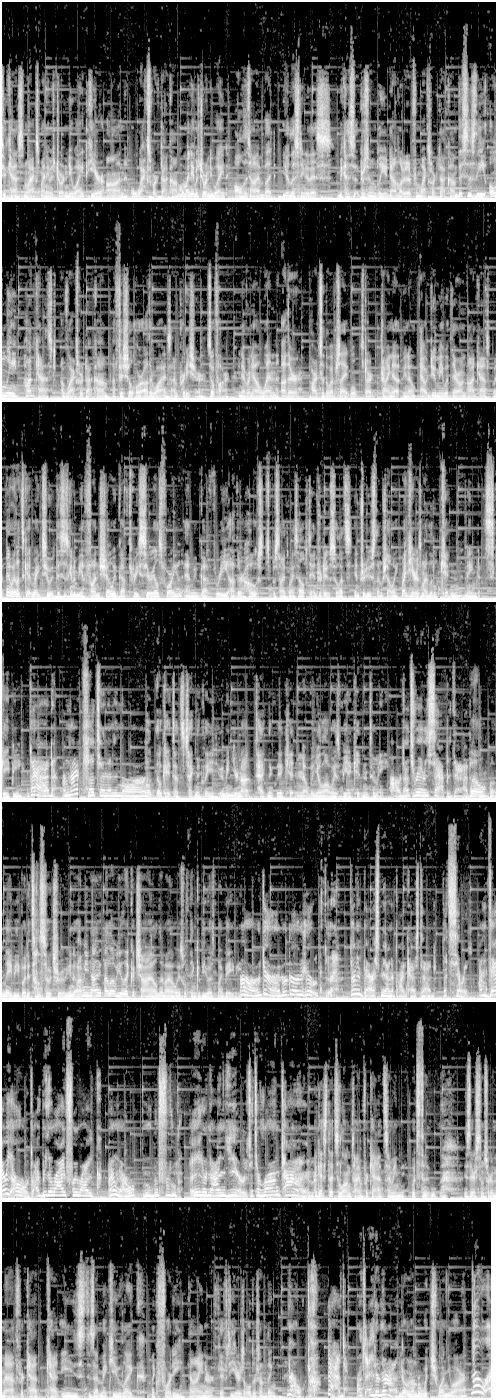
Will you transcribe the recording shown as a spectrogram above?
to Cast and Wax. My name is Jordan D. White here on waxwork.com. Well, my name is Jordan D. White all the time, but you're listening to this because presumably you downloaded it from waxwork.com. This is the only podcast of waxwork.com, official or otherwise, I'm pretty sure. So far, you never know when other parts of the website will start trying to, you know, outdo me with their own podcast. But anyway, let's get right to it. This is going to be a fun show. We've got three serials for you, and we've got three other hosts besides myself to introduce. So let's introduce them, shall we? Right here is my little kitten named Scapy. Dad, I'm not a kitten anymore. Well, okay, that's technically. I mean, you're not technically a kitten, no, but you'll always be a kitten to me. oh, that's really sappy, Dad. Well, maybe, but it's also true. You know, I mean, I, I love you like a child, and I always will think of you as my baby. Oh, Dad, Dad, don't embarrass me on the podcast, Dad. That's silly. I'm very old. I've been alive for like, I don't know, eight or nine years. It's a wrong time. I guess that's a long time for cats. I mean, what's the? Is there some sort of math for cat cat ease? Does that make you like like forty nine or fifty years old or something? No, Dad, like eight or nine. You don't remember which one you are? No,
